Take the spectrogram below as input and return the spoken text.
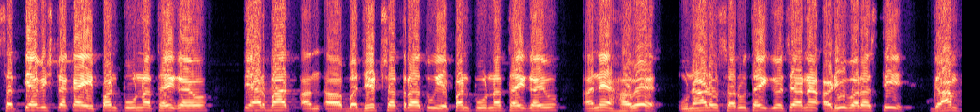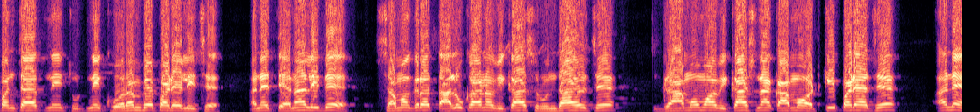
સત્યાવીસ ટકા એ પણ પૂર્ણ થઈ ગયો. ત્યારબાદ બજેટ સત્ર હતું એ પણ પૂર્ણ થઈ ગયું. અને હવે ઉનાળો શરૂ થઈ ગયો છે અને અઢી વર્ષથી ગ્રામ પંચાયતની ચૂંટણી ખોરંભે પડેલી છે. અને તેના લીધે સમગ્ર તાલુકાનો વિકાસ રૂંધાયો છે. ગ્રામોમાં વિકાસના કામો અટકી પડ્યા છે અને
